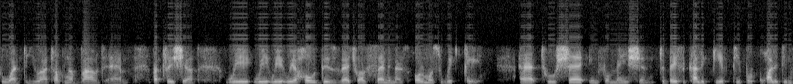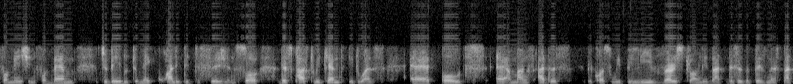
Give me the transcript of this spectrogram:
to what you are talking about, um, Patricia, we, we, we, we hold these virtual seminars almost weekly uh, to share information, to basically give people quality information for them to be able to make quality decisions. So this past weekend, it was uh, goats, uh, amongst others, because we believe very strongly that this is the business that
